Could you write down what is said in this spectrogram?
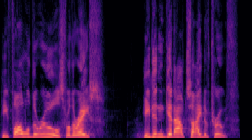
He followed the rules for the race. He didn't get outside of truth.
